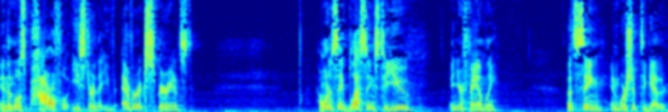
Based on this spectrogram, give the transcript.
and the most powerful Easter that you've ever experienced. I want to say blessings to you and your family. Let's sing and worship together.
